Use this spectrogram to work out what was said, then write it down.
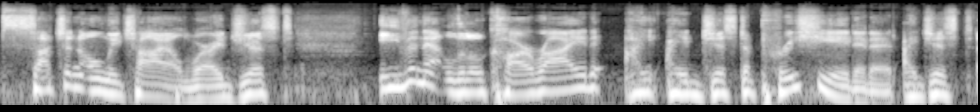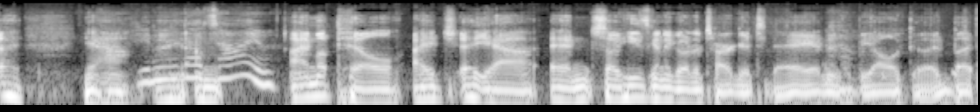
such an only child where I just, even that little car ride, I, I just appreciated it. I just, uh, yeah. You needed I, that I'm- time. I'm a pill. I, uh, yeah. And so he's going to go to Target today and it'll be all good. But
